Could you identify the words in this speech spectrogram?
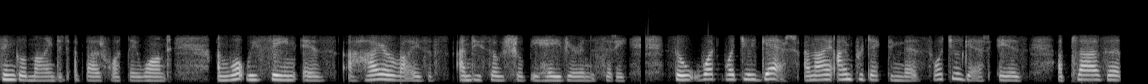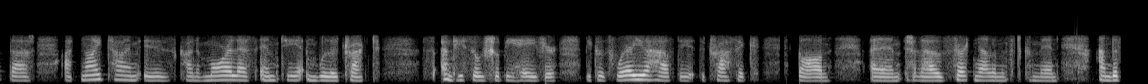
single-minded about what they want, and what we've seen is a higher rise of antisocial behaviour in the city. So what what you'll get, and I, I'm predicting this, what you'll get is a plaza that at night time is kind of more or less empty and will attract antisocial behaviour because where you have the, the traffic gone, um, it allows certain elements to come in. And the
